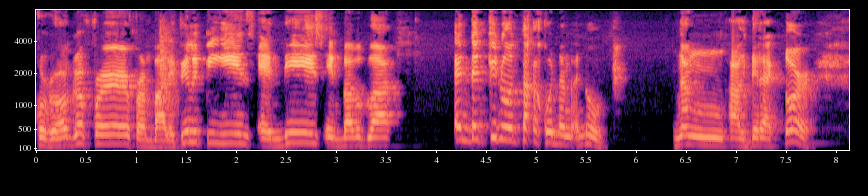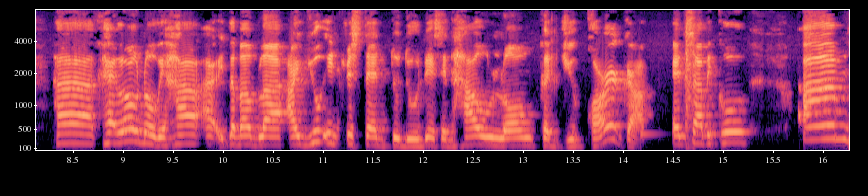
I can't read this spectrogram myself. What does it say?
choreographer from Bali, Philippines, and this, and blah, blah, blah. And then kinontak ako ng ano, ng uh, director. Uh, hello, Noe, how, uh, blah, blah, are you interested to do this? And how long could you choreograph? And sabi ko, um,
